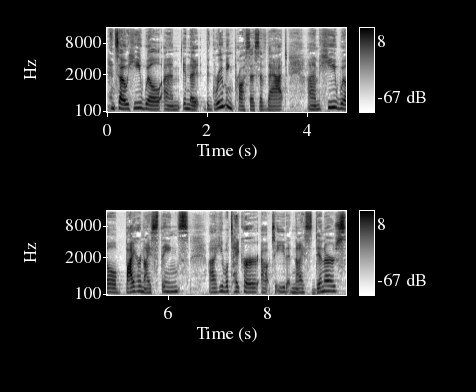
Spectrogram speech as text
And so he will, um, in the, the grooming process of that, um, he will buy her nice things. Uh, he will take her out to eat at nice dinners.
